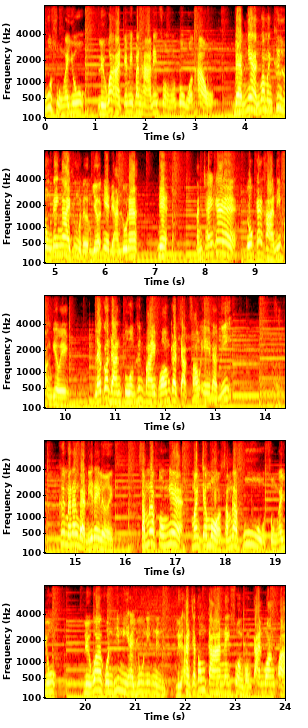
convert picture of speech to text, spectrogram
ผู้สูงอายุ หรือว่าอาจจะมีปัญหาในส่วนของตัวหัวเข่า แบบเนี้ยว่ามันขึ้นลงได้ง่ายขึ้นกว่าเดิมเยอะเนี่ยเดี๋ยวอันดูนะเนี่ยอันใช้แค่ยกแค่ขานี้ฝั่งเดียวเอง แล้วก็ดันตัวขึ้นไปพร้อมกับจับเสา A แบบนี้ ขึ้นมานั่งแบบนี้ได้เลย สำหรับตรงเนี้ยมันจะเหมาะสำหรับผู้สูงอายุ หรือว่าคนที่มีอายุนิดหนึ่งหรืออาจจะต้องการในส่วนของการวางขวา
